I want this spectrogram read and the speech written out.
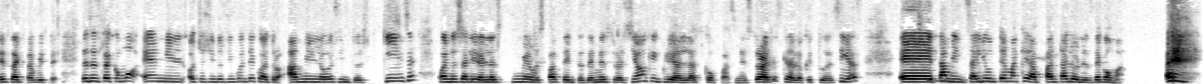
Exactamente. Entonces fue como en 1854 a 1915 cuando salieron los primeros patentes de menstruación que incluían las copas menstruales, que era lo que tú decías. Eh, también salió un tema que era pantalones de goma.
